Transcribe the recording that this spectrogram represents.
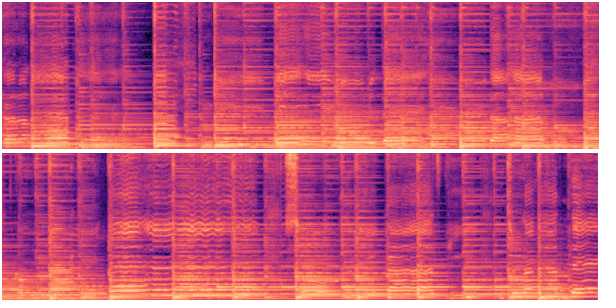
からねって君も見ていこんそにつきつながって。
